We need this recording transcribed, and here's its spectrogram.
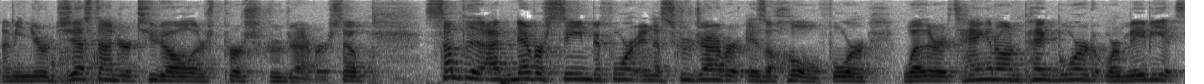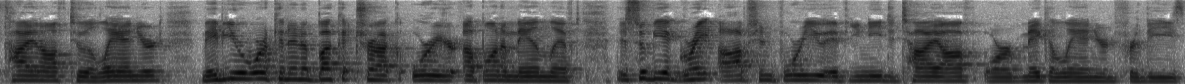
I mean, you're just under $2 per screwdriver. So something that I've never seen before in a screwdriver is a hole for whether it's hanging on pegboard or maybe it's tying off to a lanyard. Maybe you're working in a bucket truck or you're up on a man lift. This would be a great option for you if you need to tie off or make a lanyard for these,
